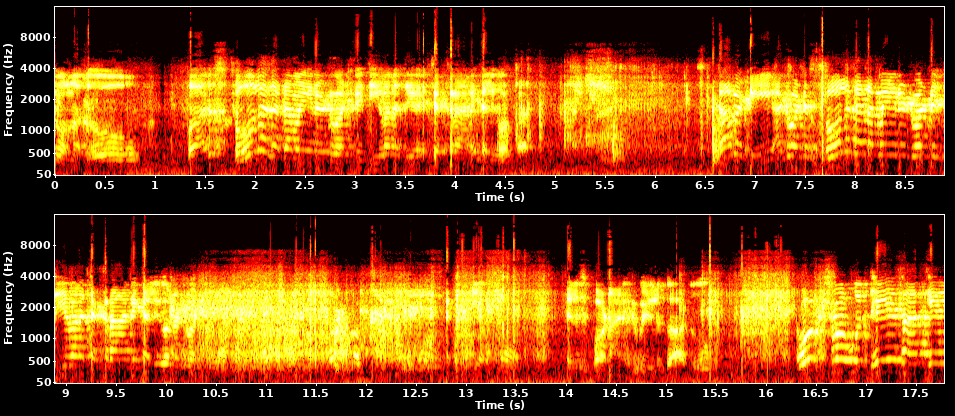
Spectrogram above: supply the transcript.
కలిగి ఉన్నారో వారు స్థూలగతమైనటువంటి జీవన చక్రాన్ని కలిగి ఉంటారు. కాబట్టి అటువంటి స్థూలగతమైనటువంటి జీవన చక్రాన్ని కలిగి ఉన్నటువంటి తెలుసుకోవడానికి వీళ్ళు కాదు. సూక్ష్మ బుద్ధి సాధ్యం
